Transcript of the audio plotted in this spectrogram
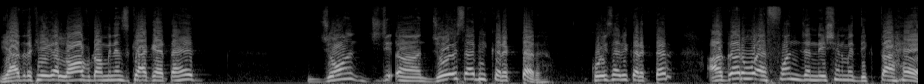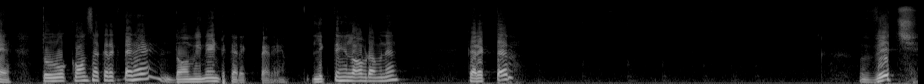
याद रखिएगा लॉ ऑफ़ डोमिनेंस क्या कहता है? जो जो ऐसा भी करेक्टर कोई सा भी करेक्टर अगर वो F1 जनरेशन में दिखता है तो वो कौन सा करेक्टर है? डोमिनेंट करेक्टर है। लिखते हैं law of dominance character which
